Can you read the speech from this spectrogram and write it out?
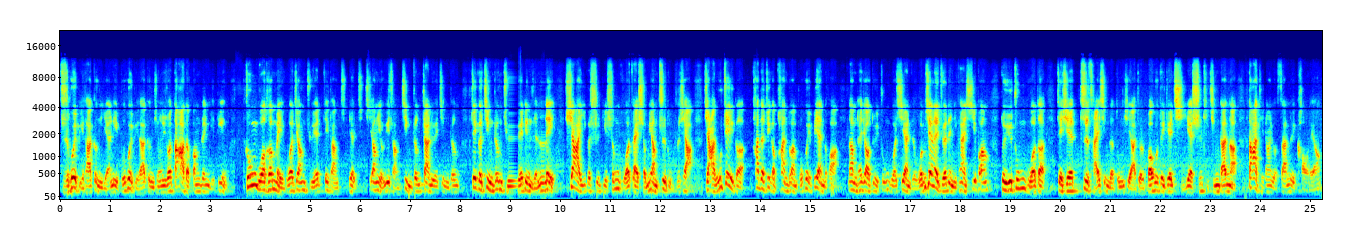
只会比他更严厉，不会比他更清楚。说大的方针已定。中国和美国将决这场也将有一场竞争，战略竞争。这个竞争决定人类下一个世纪生活在什么样制度之下。假如这个他的这个判断不会变的话，那么他就要对中国限制。我们现在觉得，你看西方对于中国的这些制裁性的东西啊，就是包括对这些企业实体清单呢，大体上有三类考量。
